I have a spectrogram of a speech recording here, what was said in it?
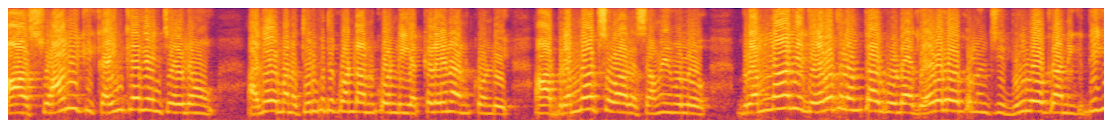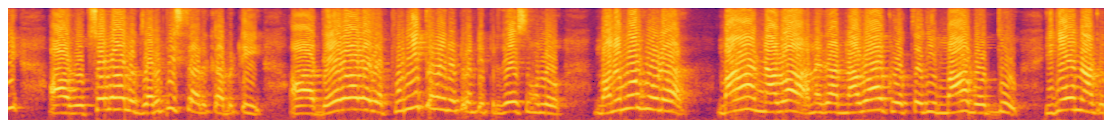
ఆ స్వామికి కైంకర్యం చేయడం అదే మన తిరుపతి కొండ అనుకోండి ఎక్కడైనా అనుకోండి ఆ బ్రహ్మోత్సవాల సమయంలో బ్రహ్మాది దేవతలంతా కూడా దేవలోకం నుంచి భూలోకానికి దిగి ఆ ఉత్సవాలు జరిపిస్తారు కాబట్టి ఆ దేవాలయ పునీతమైనటువంటి ప్రదేశంలో మనము కూడా మా నవ అనగా నవ క్రొత్తది మా వద్దు ఇదే నాకు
